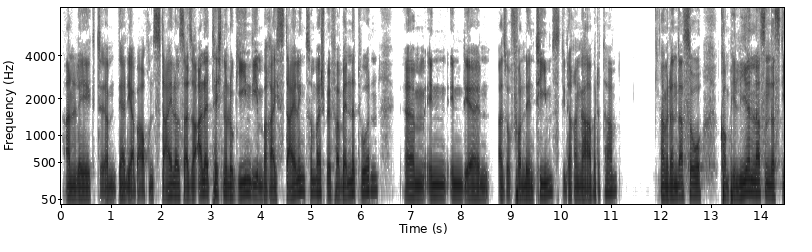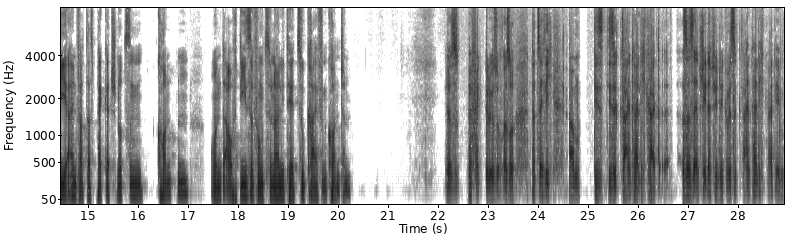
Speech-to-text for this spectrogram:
anlegt, ähm, der dir aber auch ein Stylus, also alle Technologien, die im Bereich Styling zum Beispiel verwendet wurden, ähm, in, in den, also von den Teams, die daran gearbeitet haben, haben wir dann das so kompilieren lassen, dass die einfach das Package nutzen konnten und auf diese Funktionalität zugreifen konnten. Das ist eine perfekte Lösung. Also tatsächlich, ähm, diese, diese Kleinteiligkeit, also es entsteht natürlich eine gewisse Kleinteiligkeit eben,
